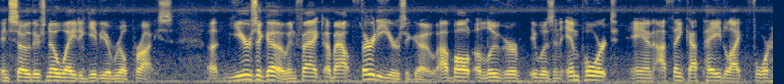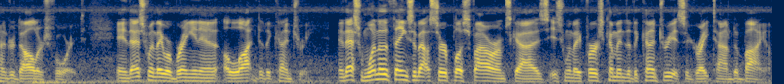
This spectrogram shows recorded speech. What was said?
and so there's no way to give you a real price. Uh, years ago, in fact about 30 years ago, I bought a Luger. It was an import and I think I paid like $400 for it. And that's when they were bringing in a lot into the country. And that's one of the things about surplus firearms guys is when they first come into the country, it's a great time to buy them.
